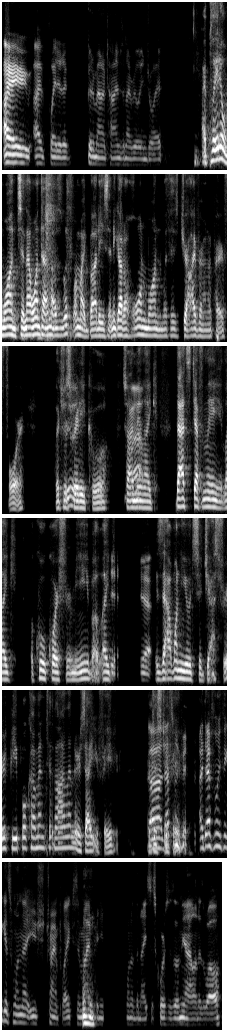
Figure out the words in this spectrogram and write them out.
I I've played it a good amount of times and I really enjoy it. I played it once, and that one time I was with one of my buddies, and he got a hole in one with his driver on a par four, which was really? pretty cool. So wow. I mean, like that's definitely like a cool course for me. But like, yeah. Yeah. Is that one you would suggest for people coming to the island, or is that your favorite? Uh, that's favorite? my favorite. I definitely think it's one that you should try and play because, in my mm-hmm. opinion, one of the nicest courses on the island as well.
